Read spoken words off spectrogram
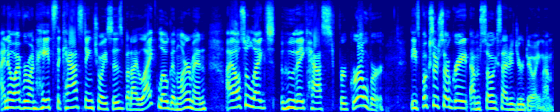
I know everyone hates the casting choices, but I like Logan Lerman. I also liked who they cast for Grover. These books are so great. I'm so excited you're doing them.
